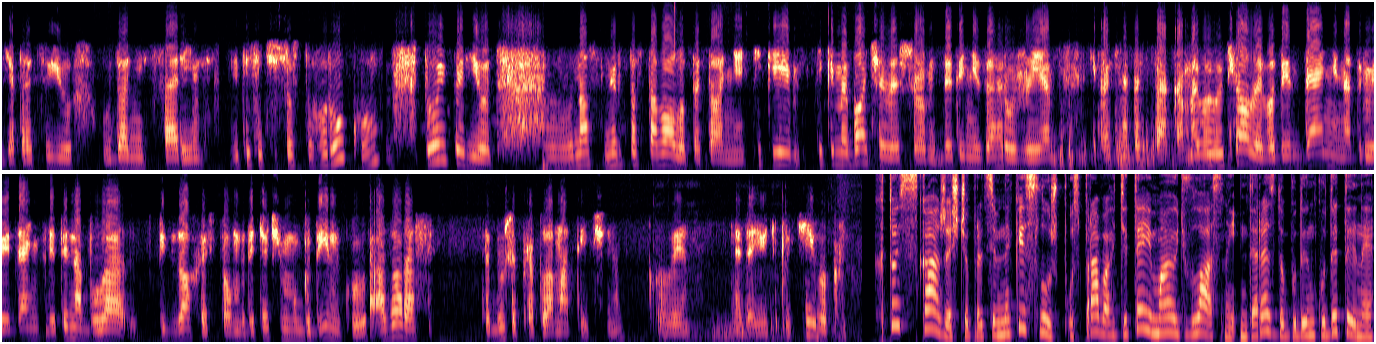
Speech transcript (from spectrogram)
Я працюю у даній сфері 2006 року. В той період у нас не поставало питання. Тільки тільки ми бачили, що дитині загрожує якась небезпека. Ми вилучали в один день, на другий день дитина була під захистом в дитячому будинку. А зараз це дуже проблематично, коли не дають путівок. Хтось скаже, що працівники служб у справах дітей мають власний інтерес до будинку дитини.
